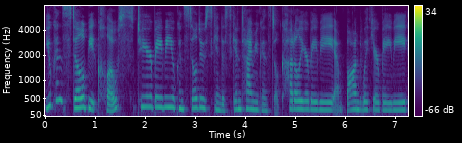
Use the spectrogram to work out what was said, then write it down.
you can still be close to your baby. You can still do skin to skin time. You can still cuddle your baby and bond with your baby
